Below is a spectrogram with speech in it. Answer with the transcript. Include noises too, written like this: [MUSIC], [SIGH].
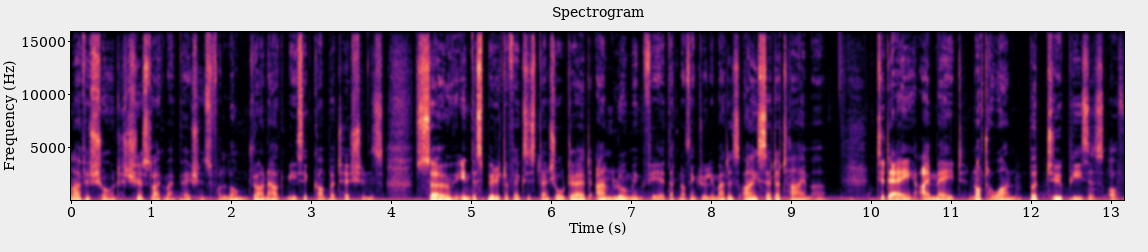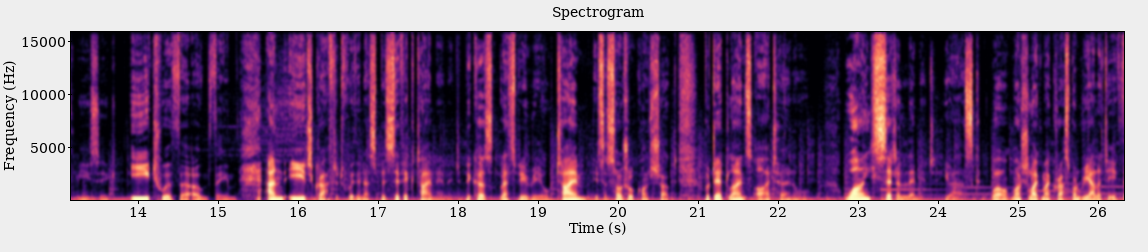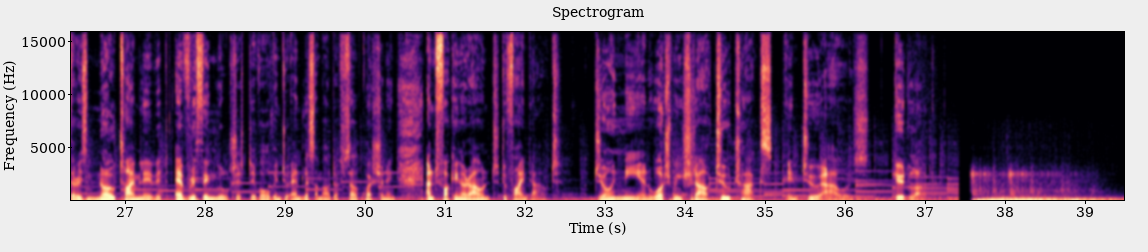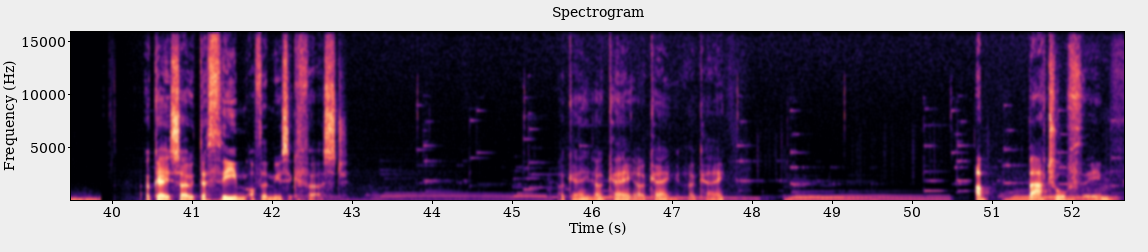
life is short, just like my patience for long drawn out music competitions. So, in the spirit of existential dread and looming fear that nothing truly matters, I set a timer. Today, I made not one, but two pieces of music, each with their own theme, and each crafted within a specific time limit, because let's be real, time is a social construct, but deadlines are eternal. Why set a limit, you ask? Well, much like my grasp on reality, if there is no time limit, everything will just evolve into endless amount of self-questioning and fucking around to find out. Join me and watch me shoot out two tracks in two hours. Good luck. Okay, so the theme of the music first. Okay, okay, okay, okay. A battle theme.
